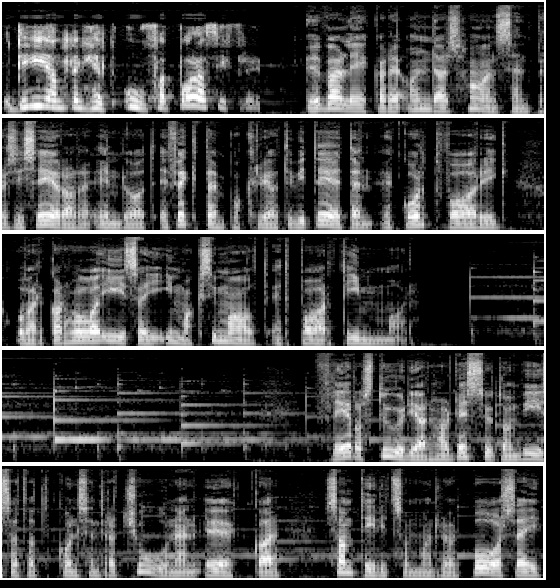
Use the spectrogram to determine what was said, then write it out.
Och det är egentligen helt ofattbara siffror. Överläkare Anders Hansen preciserar ändå att effekten på kreativiteten är kortvarig och verkar hålla i sig i maximalt ett par timmar. Flera studier har dessutom visat att koncentrationen ökar samtidigt som man rör på sig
